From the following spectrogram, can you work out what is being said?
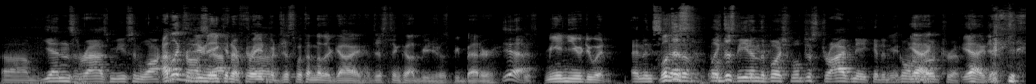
Um, Jens Rasmussen walking. I'd like to do Naked and Africa. Afraid, but just with another guy. I just think that'd be just be better. Yeah. Just me and you do it. And instead We'll just- of we'll like just- being in the bush, we'll just drive naked and go on yeah, a road trip. Yeah.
